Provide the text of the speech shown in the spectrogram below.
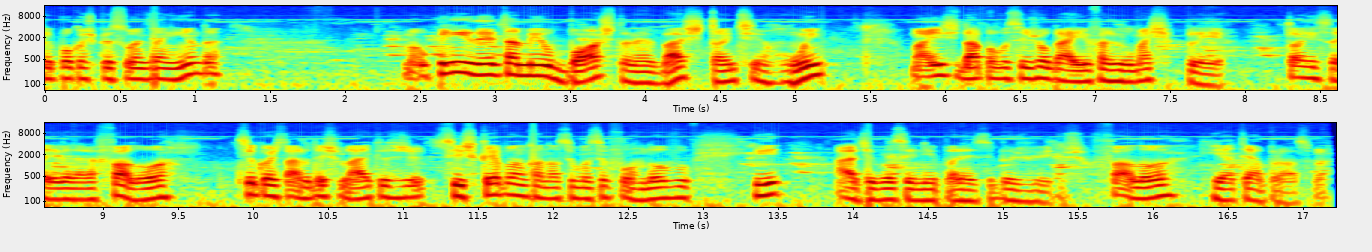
tem poucas pessoas ainda. O ping dele tá meio bosta, né? Bastante ruim. Mas dá pra você jogar aí e fazer algumas player. Então é isso aí, galera. Falou. Se gostaram, deixa o like. Se inscreva no canal se você for novo. E ative o sininho para receber os vídeos. Falou e até a próxima.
